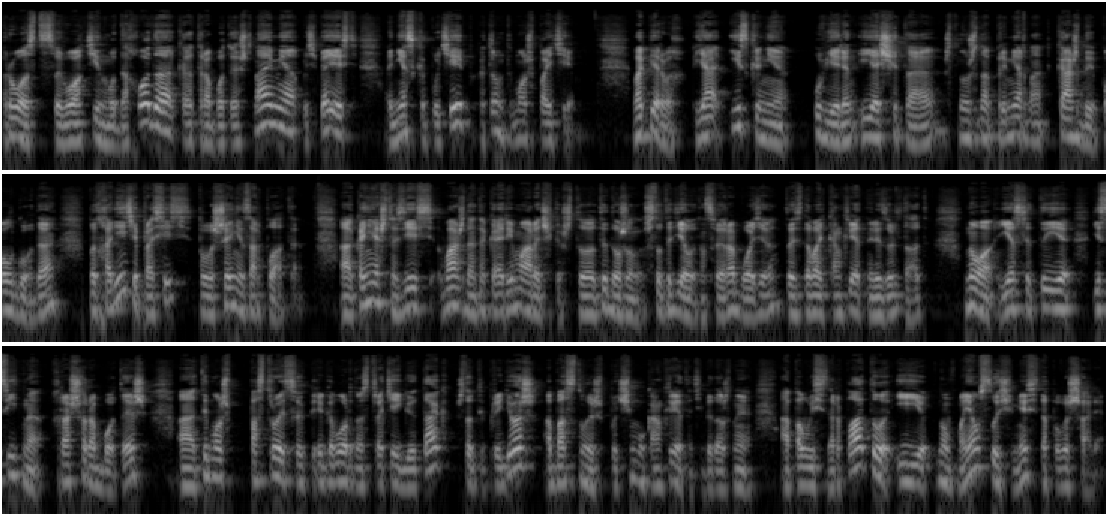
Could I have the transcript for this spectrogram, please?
рост своего активного дохода, когда ты работаешь в найме, у тебя есть несколько путей, по которым ты можешь пойти. Во-первых, я искренне уверен, и я считаю, что нужно примерно каждые полгода подходить и просить повышение зарплаты. А, конечно, здесь важная такая ремарочка, что ты должен что-то делать на своей работе, то есть давать конкретный результат. Но если ты действительно хорошо работаешь, а, ты можешь построить свою переговорную стратегию так, что ты придешь, обоснуешь, почему конкретно тебе должны а, повысить зарплату, и, ну, в моем случае мне всегда повышали.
